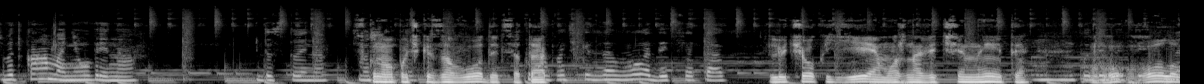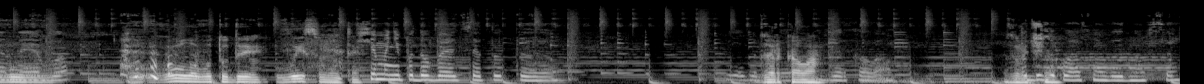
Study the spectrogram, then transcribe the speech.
швидка, маневрена, достойна. З кнопочки заводиться, так. Кнопочки заводиться, так. Лючок є, можна відчинити, голову. голову туди висунути. Ще мені подобається тут е, Дзеркала. дзеркала. Тут дуже класно видно все.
